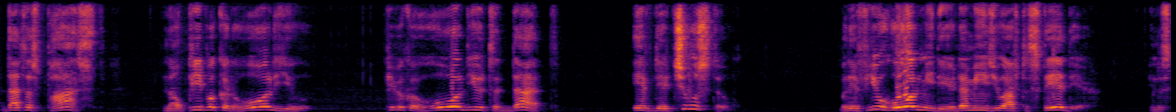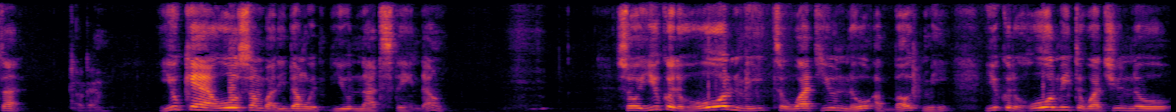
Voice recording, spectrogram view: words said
That is past. Now people could hold you, people could hold you to that if they choose to. But if you hold me there, that means you have to stay there. Understand? Okay. You can't hold somebody down with you not staying down. So you could hold me to what you know about me. You could hold me to what you know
